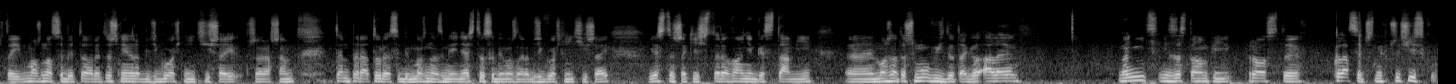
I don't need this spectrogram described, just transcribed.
tutaj można sobie teoretycznie robić głośniej, ciszej, przepraszam, temperaturę sobie można zmieniać, to sobie można robić głośniej, ciszej. Jest też jakieś sterowanie gestami, e, można też mówić do tego, ale no nic nie zastąpi prostych, klasycznych przycisków.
